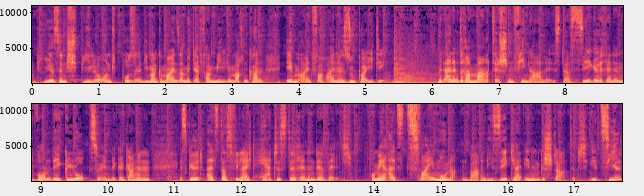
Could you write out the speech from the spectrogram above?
Und hier sind Spiele und Puzzle, die man gemeinsam mit der Familie machen kann, eben einfach eine super Idee. Mit einem dramatischen Finale ist das Segelrennen Vendée Globe zu Ende gegangen. Es gilt als das vielleicht härteste Rennen der Welt. Vor mehr als zwei Monaten waren die SeglerInnen gestartet. Ihr Ziel?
